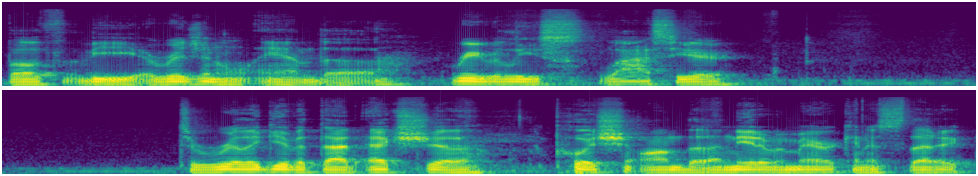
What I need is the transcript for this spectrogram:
both the original and the re-release last year to really give it that extra push on the Native American aesthetic.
